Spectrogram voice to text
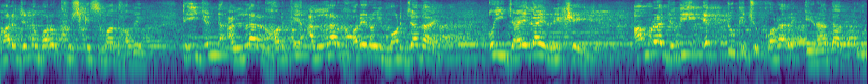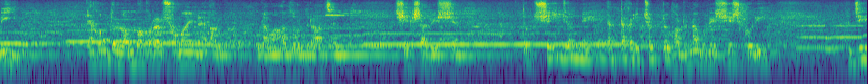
আমার জন্য বড় খুশকিসমত হবে। এই জন্য আল্লাহর ঘরকে আল্লাহর ঘরের ওই মর্যাদায়, ওই জায়গায় রেখে আমরা যদি একটু কিছু করার এরাদা করি, এখন তো লম্বা করার সময় নয়, আর উলামা হজরতরা আছেন, শেখ সাহেব এসছেন। তো সেই জন্যে একটা খালি ছোট্ট ঘটনা বলে শেষ করি, যে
